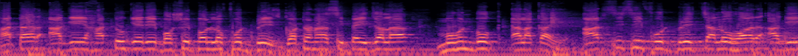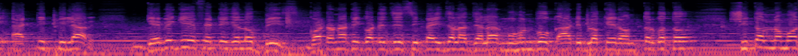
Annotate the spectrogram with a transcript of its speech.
হাঁটার আগে হাঁটু গেড়ে বসে পড়ল ফুটব্রিজ। ঘটনা সিপাহীজলা মোহনবুক এলাকায়। আরসিসি ফুটব্রিজ চালু হওয়ার আগে একটি পিলার দেবে গিয়ে ফেটে গেল ব্রিজ। ঘটনাটি ঘটেছে সিপাহীজলা জেলার মোহনবুক আরডি ব্লকের অন্তর্গত শীতল নম্বর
